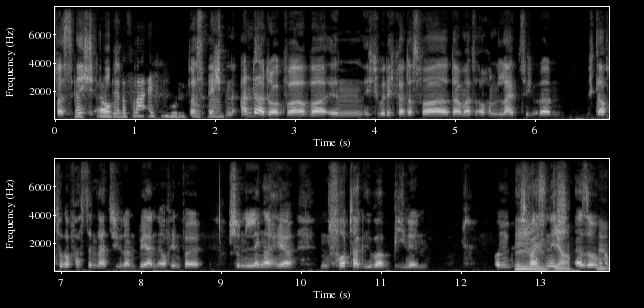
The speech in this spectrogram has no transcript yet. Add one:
Was Das ich stimmt, auch ja, das war echt ein guter Was echt ein Underdog war, war in, ich überlege gerade, das war damals auch in Leipzig oder in, ich glaube sogar fast in Leipzig oder in Bern, auf jeden Fall schon länger her, ein Vortrag über Bienen. Und ich Hm, weiß nicht, ja, also ja.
